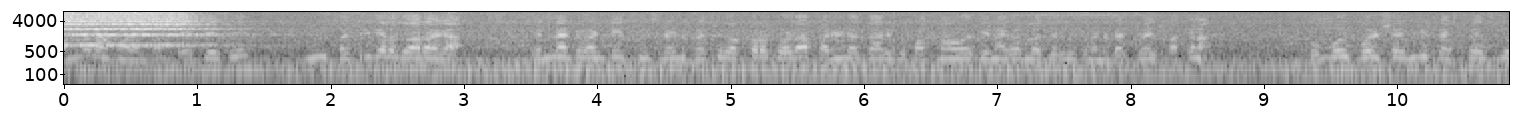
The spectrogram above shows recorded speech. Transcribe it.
అందరినీ ఆహ్వానిస్తాం దయచేసి ఈ పత్రికల ద్వారాగా విన్నటువంటి చూసినటువంటి ప్రతి ఒక్కరూ కూడా పన్నెండో తారీఖు పద్మావతి నగర్లో జరుగుతున్న బెస్ట్ వైజ్ పక్కన బొమ్మూరు పోలీస్ స్టేషన్కి బెస్ట్ వైజ్కి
